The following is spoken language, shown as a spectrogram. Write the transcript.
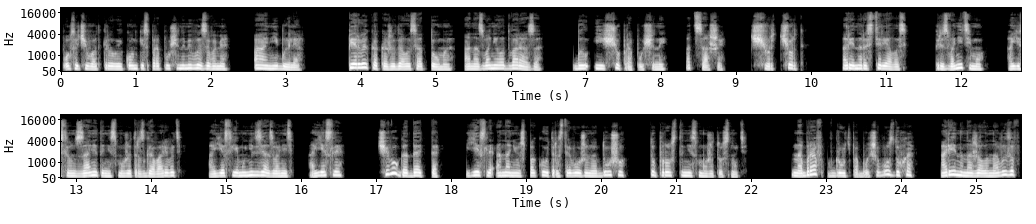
после чего открыла иконки с пропущенными вызовами. А они были. Первый, как ожидалось от Томы, она звонила два раза. Был и еще пропущенный. От Саши. Черт, черт. Арина растерялась. Перезвонить ему? А если он занят и не сможет разговаривать? А если ему нельзя звонить? А если... Чего гадать-то? Если она не успокоит растревоженную душу, то просто не сможет уснуть. Набрав в грудь побольше воздуха, Арина нажала на вызов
